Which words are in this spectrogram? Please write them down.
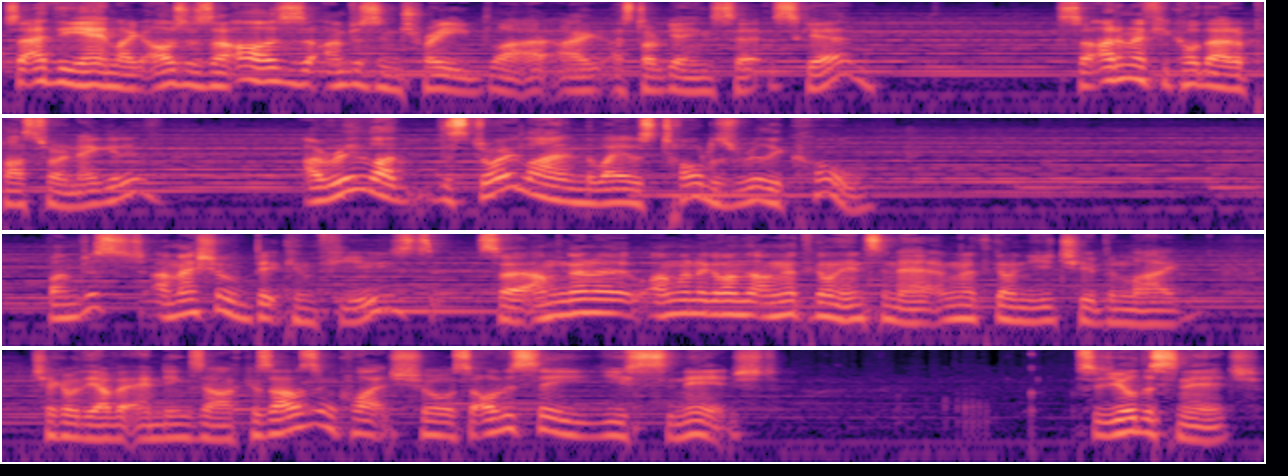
so at the end, like I was just like, oh, this is. I'm just intrigued. Like I, I stopped getting scared. So I don't know if you call that a plus or a negative. I really like the storyline and the way it was told is really cool. But I'm just I'm actually a bit confused. So I'm gonna I'm gonna go on the, I'm gonna have to go on the internet. I'm gonna have to go on YouTube and like check out what the other endings are because I wasn't quite sure. So obviously you snitched. So you're the snitch.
